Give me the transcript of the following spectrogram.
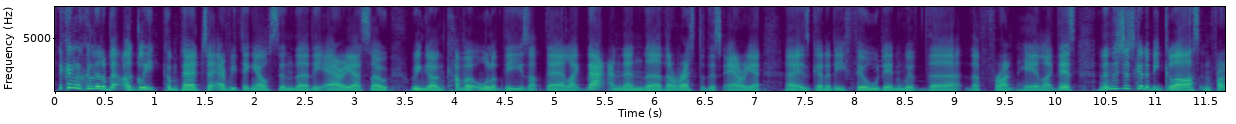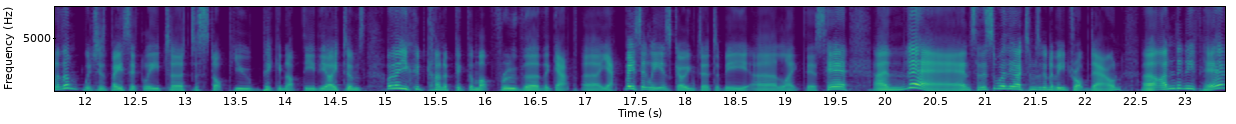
they kind of look a little bit ugly compared to everything else in the, the area. So we can go and cover all of these up there like that. And then the, the rest of this area uh, is going to be filled in with the, the front here like this. And then there's just going to be glass in front front of them, which is basically to, to stop you picking up the, the items. Although you could kind of pick them up through the, the gap. Uh, yeah, basically it's going to, to be uh, like this here. And then, so this is where the items are going to be dropped down. Uh, underneath here,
